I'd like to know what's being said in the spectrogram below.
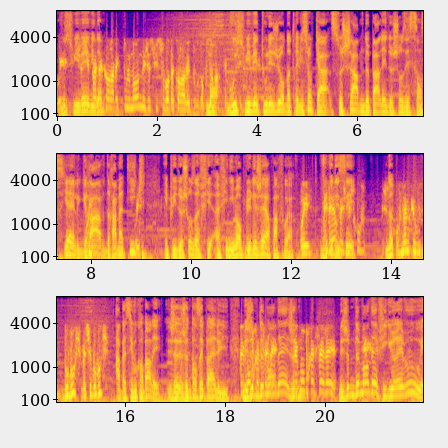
Oui, vous suivez je suis pas d'accord avec tout le monde, mais je suis souvent d'accord avec vous. Donc ça Bon, va. vous suivez tous les jours notre émission qui a ce charme de parler de choses essentielles, graves, dramatiques, Oui. et puis de choses infi- infiniment plus légères parfois. Oui. Vous mais d'ailleurs, mais connaissez je trouve, je notre- trouve même que vous. Boubouk, monsieur Boubouk Ah bah c'est vous qui en parlez. Je, je ne pensais pas à lui. Mais mon je me demandais, je C'est mon préféré. Mais je me demandais, figurez-vous, et,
